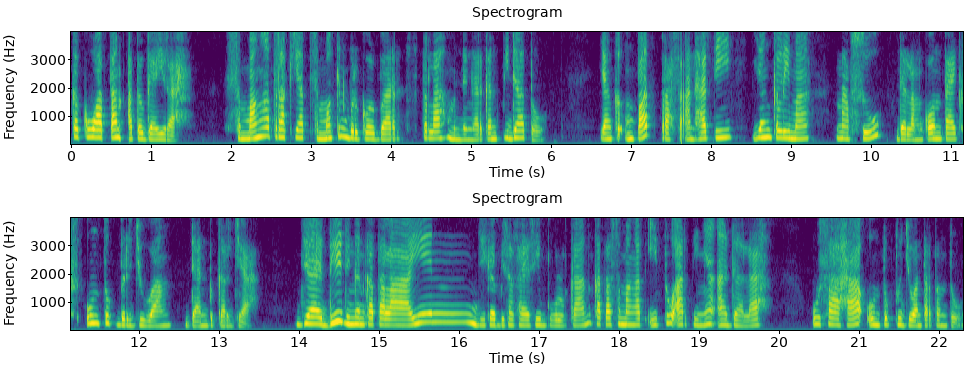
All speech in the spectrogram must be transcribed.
kekuatan atau gairah. Semangat rakyat semakin bergobar setelah mendengarkan pidato. Yang keempat, perasaan hati. Yang kelima, nafsu dalam konteks untuk berjuang dan bekerja. Jadi dengan kata lain, jika bisa saya simpulkan, kata semangat itu artinya adalah usaha untuk tujuan tertentu.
